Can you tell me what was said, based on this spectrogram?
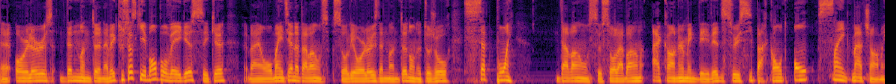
euh, Oilers d'Edmonton. Avec tout ça, ce qui est bon pour Vegas, c'est que ben on maintient notre avance sur les Oilers d'Edmonton. On a toujours 7 points d'avance sur la bande à Connor McDavid. Ceux-ci, par contre, ont cinq matchs en main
